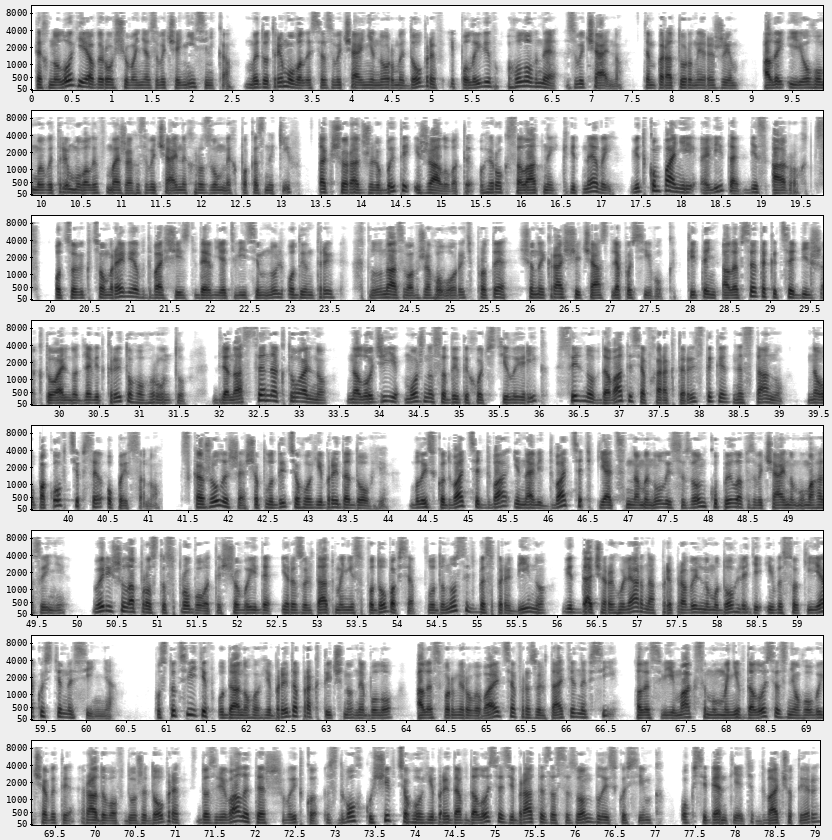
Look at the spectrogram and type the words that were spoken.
Технологія вирощування звичайнісінька. Ми дотримувалися звичайні норми добрив і поливів. Головне, звичайно, температурний режим, але і його ми витримували в межах звичайних розумних показників. Так що раджу любити і жалувати огірок салатний квітневий від компанії Еліта Біс Агрохтс. Оцовікцом Ревіев 2698013. Назва вже говорить про те, що найкращий час для посіву китень, але все-таки це більш актуально для відкритого ґрунту. Для нас це не актуально. На лоджії можна садити хоч цілий рік, сильно вдаватися в характеристики не стану. На упаковці все описано. Скажу лише, що плоди цього гібрида довгі. Близько 22 і навіть 25 на минулий сезон купила в звичайному магазині. Вирішила просто спробувати, що вийде, і результат мені сподобався, плодоносить безперебійно, віддача регулярна при правильному догляді і високій якості насіння. Пустоцвітів у даного гібрида практично не було, але сформіровуються в результаті не всі. Але свій максимум мені вдалося з нього вичавити, радував дуже добре, дозрівали теж швидко. З двох кущів цього гібрида вдалося зібрати за сезон близько сім Оксібен 2-4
